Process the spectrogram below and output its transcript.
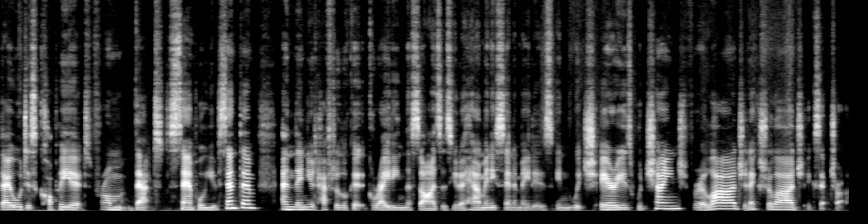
they will just copy it from that sample you've sent them, and then you'd have to look at grading the sizes. You know how many centimeters in which areas would change for a large, an extra large, etc.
